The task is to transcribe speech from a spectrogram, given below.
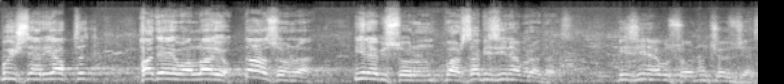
Bu işleri yaptık. Hadi eyvallah yok. Daha sonra yine bir sorun varsa biz yine buradayız. Biz yine bu sorunu çözeceğiz.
